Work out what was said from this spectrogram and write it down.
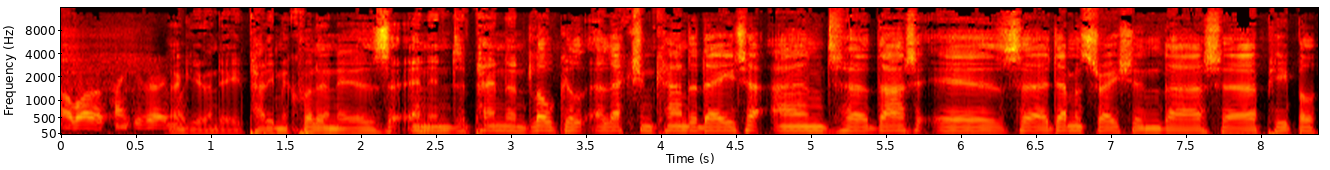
Oh, well, thank you very thank much. Thank you indeed. Paddy McQuillan is an independent local election candidate, and uh, that is a demonstration that uh, people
